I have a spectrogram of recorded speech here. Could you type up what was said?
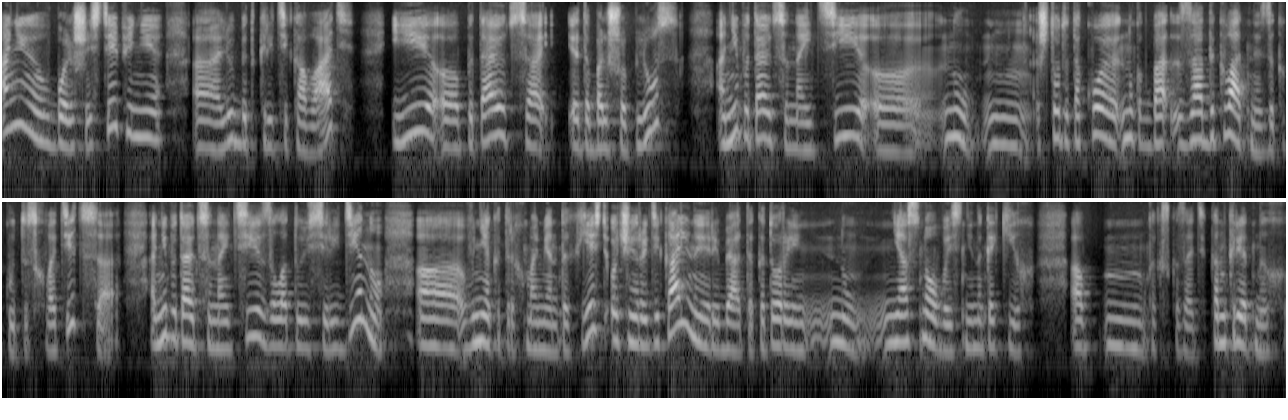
Они в большей степени э, любят критиковать, и э, пытаются, это большой плюс, они пытаются найти э, ну, что-то такое, ну, как бы за адекватность за какую-то схватиться, они пытаются найти золотую середину э, в некоторых моментах. Есть очень радикальные ребята, которые, ну, не основываясь ни на каких, э, как сказать, конкретных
